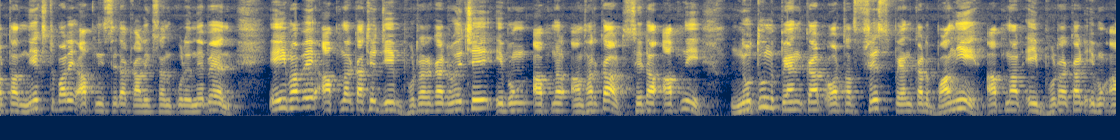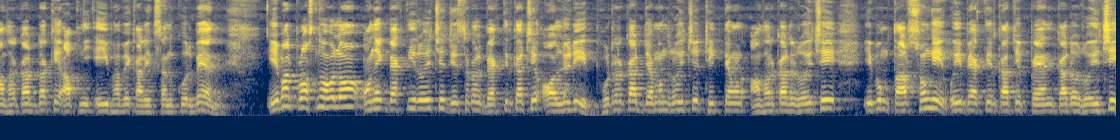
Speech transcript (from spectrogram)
অর্থাৎ নেক্সট বারে আপনি সেটা কালেকশান করে নেবেন। এইভাবে আপনার কাছে যে ভোটার কার্ড রয়েছে এবং আপনার আধার কার্ড সেটা আপনি নতুন প্যান কার্ড অর্থাৎ ফ্রেশ প্যান কার্ড বানিয়ে আপনার এই ভোটার কার্ড এবং আধার কার্ডটাকে আপনি এইভাবে কালেকশান করবেন। এবার প্রশ্ন হলো, অনেক ব্যক্তি রয়েছে যে সকল ব্যক্তির কাছে অলরেডি ভোটার কার্ড যেমন রয়েছে, ঠিক তেমন আধার কার্ড রয়েছে এবং তার সঙ্গে ওই ব্যক্তির কাছে প্যান কার্ডও রয়েছে।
